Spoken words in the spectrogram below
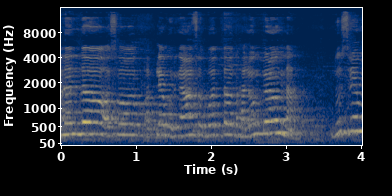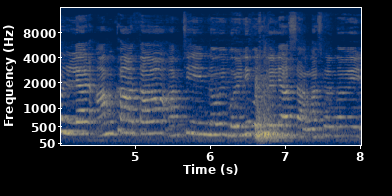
आनंद असो आपल्या भुरग्यां सोबत घालूंक मेळूंक ना. दुसरें म्हणल्यार आमकां आतां आमची नवी भयणी बसलेली आसा हांगासर नवी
